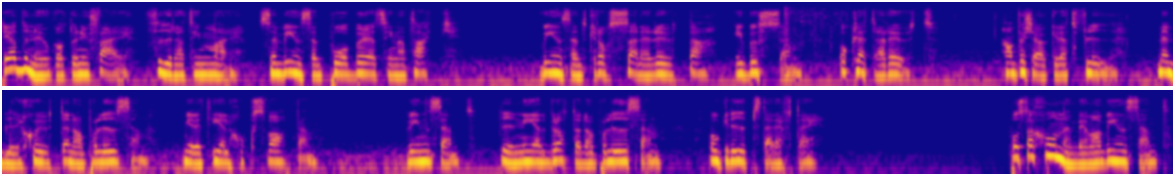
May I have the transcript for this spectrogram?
Det hade nu gått ungefär fyra timmar sedan Vincent påbörjat sin attack. Vincent krossar en ruta i bussen och klättrar ut. Han försöker att fly, men blir skjuten av polisen med ett elchocksvapen. Vincent blir nedbrottad av polisen och grips därefter. På stationen ber man Vincent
